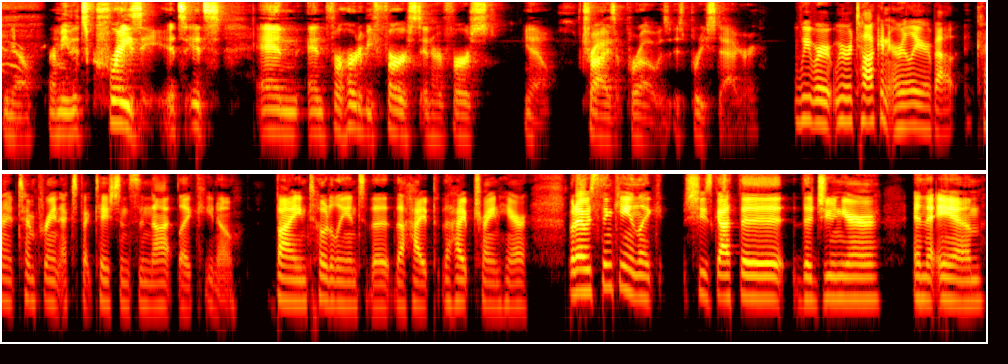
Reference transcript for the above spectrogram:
you know, I mean, it's crazy. It's it's and and for her to be first in her first you know try as a pro is, is pretty staggering we were we were talking earlier about kind of tempering expectations and not like you know buying totally into the the hype the hype train here. But i was thinking like she's got the the junior and the am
